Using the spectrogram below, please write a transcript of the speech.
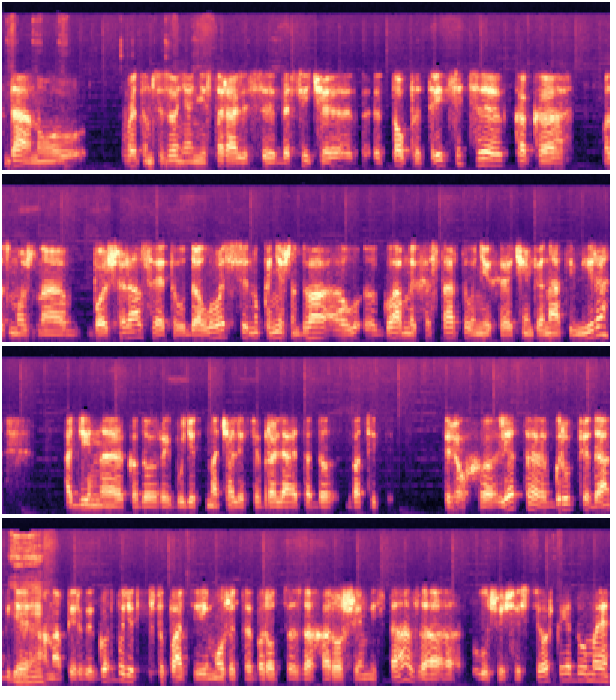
Да, ну, в этом сезоне они старались достичь э, топ-30 э, как э, возможно, больше раз это удалось. Ну, конечно, два главных старта у них чемпионаты мира. Один, который будет в начале февраля, это до 23 лет в группе, да, где mm-hmm. она первый год будет выступать и может бороться за хорошие места, за лучшую шестерку, я думаю.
